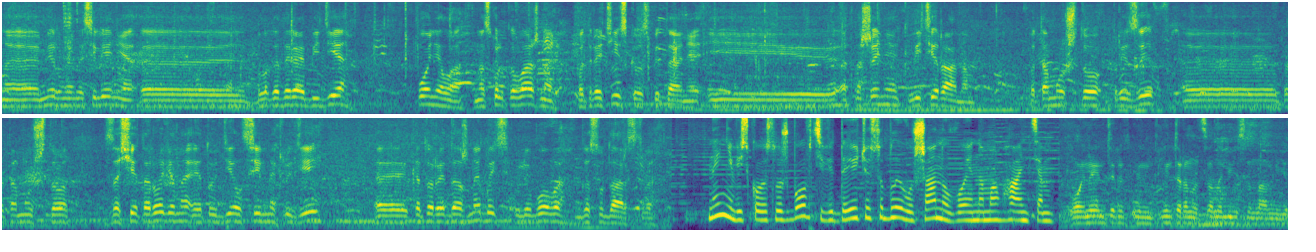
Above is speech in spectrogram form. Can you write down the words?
э, мирное население э, благодаря беде поняло, насколько важно патриотическое воспитание и отношение к ветеранам. Потому что призыв, э, потому что защита Родины – это удел сильных людей, э, которые должны быть у любого государства. Нині військовослужбовці віддають особливу шану воїнам-афганцям. Воїни інтер, ін- інтернаціоналісти нам і,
